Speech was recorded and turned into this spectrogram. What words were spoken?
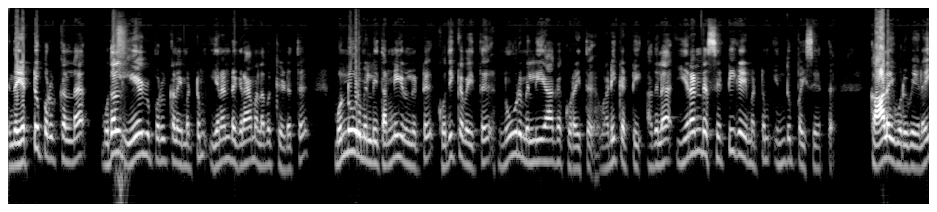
இந்த எட்டு பொருட்களில் முதல் ஏழு பொருட்களை மட்டும் இரண்டு கிராம் அளவுக்கு எடுத்து முந்நூறு மில்லி தண்ணீரில் இட்டு கொதிக்க வைத்து நூறு மில்லியாக குறைத்து வடிகட்டி அதில் இரண்டு செட்டிகை மட்டும் இந்துப்பை சேர்த்து காலை ஒரு வேளை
